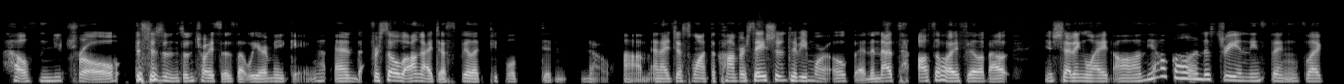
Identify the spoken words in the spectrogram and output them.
health neutral decisions and choices that we are making. And for so long, I just feel like people didn't know. Um, and I just want the conversation to be more open. And that's also how I feel about you know, shedding light on the alcohol industry and these things. Like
